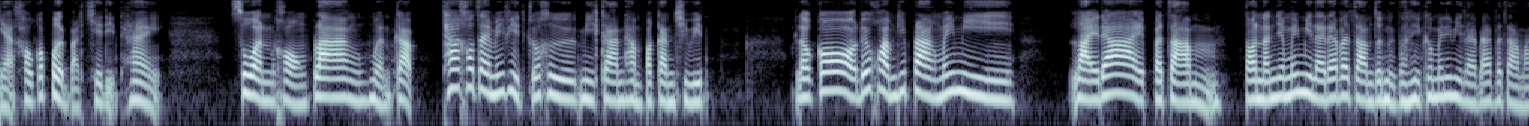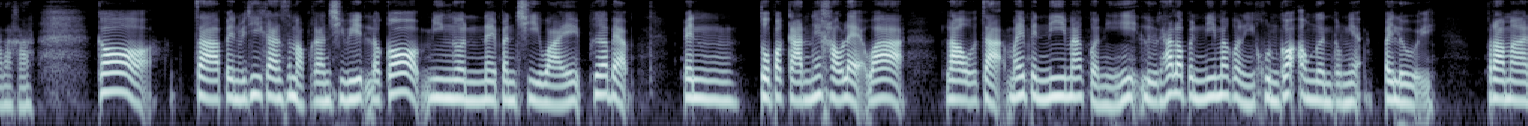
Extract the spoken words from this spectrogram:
เงี้ยเขาก็เปิดบัตรเครดิตให้ ส่วนของปลางเหมือนกับ ถ้าเข้าใจไม่ผิดก็คือมีการทำประกันชีวิต แล้วก็ด้วยความที่ปรางไม่มีรายได้ประจำตอนนั้นยังไม่มีรายได้ประจำจนถึงตอนนี้ก็ไม่ได้มีรายได้ประจำนะคะ ก็จะเป็นวิธีการสมัครประกันชีวิต แล้วก็มีเงินในบัญชีไว้ เพื่อแบบเป็นตัวประกันให้เขาแหละว่า เราจะไม่เป็นหนี้มากกว่านี้ หรือถ้าเราเป็นหนี้มากกว่านี้ คุณก็เอาเงินตรงเนี้ยไปเลย ประมาณ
